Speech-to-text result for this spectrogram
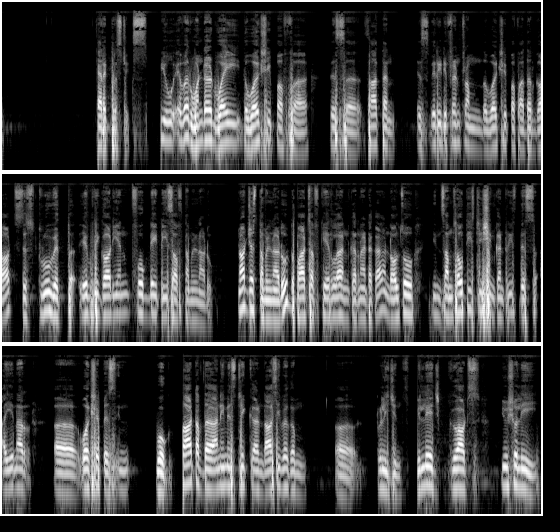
characteristics. You ever wondered why the worship of uh, this uh, Sathan is very different from the worship of other gods? This is true with every guardian folk deities of Tamil Nadu. Not just Tamil Nadu, the parts of Kerala and Karnataka, and also in some Southeast Asian countries, this Ayyanar uh, worship is in vogue. Part of the animistic and Aaseevagam uh, religions. Village gods usually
